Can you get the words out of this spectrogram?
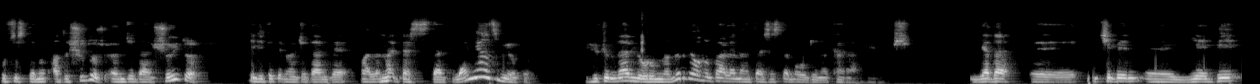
bu sistemin adı şudur. Önceden şuydu Nitekim önceden de parlamenter sistem falan yazmıyordu. Hükümler yorumlanır ve onun parlamenter sistem olduğuna karar verilmiş. Ya da e, 2007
